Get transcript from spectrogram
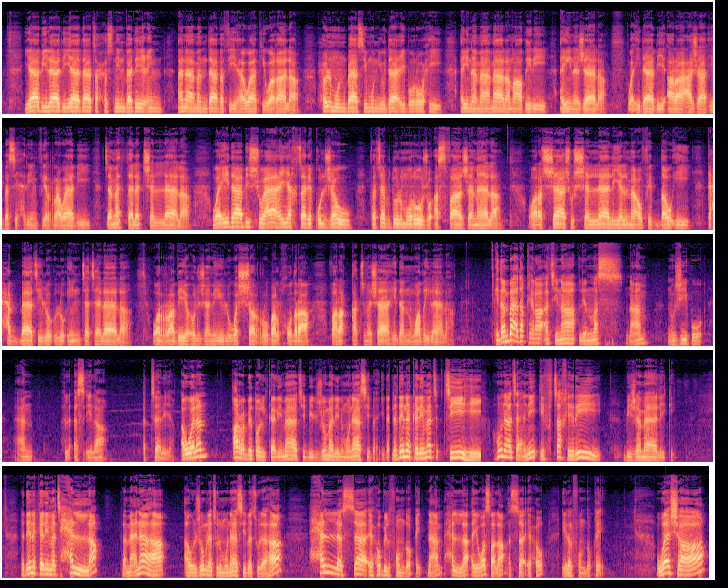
يا بلادي يا ذات حسن بديع أنا من ذاب في هواك وغالا. حلم باسم يداعب روحي أينما مال ناظري أين جالا. وإذا بي أرى عجائب سحر في الروابي تمثلت شلالا. وإذا بالشعاع يخترق الجو فتبدو المروج أصفى جمالا. ورشاش الشلال يلمع في الضوء كحبات لؤلؤ تتلالى والربيع الجميل والشرب الخضرا فرقت مشاهدا وظلالا. إذا بعد قراءتنا للنص نعم. نجيب عن الأسئلة التالية. أولا أربط الكلمات بالجمل المناسبة. إذا لدينا كلمة تيه هنا تعني افتخري بجمالك. لدينا كلمة حل فمعناها أو الجملة المناسبة لها حل السائح بالفندق. نعم حل أي وصل السائح إلى الفندق. وشا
